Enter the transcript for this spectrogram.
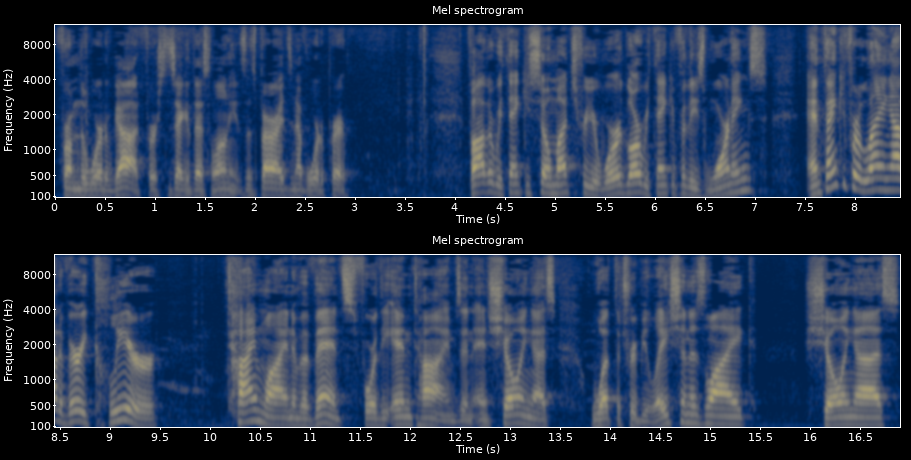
from the Word of God, 1st and 2nd Thessalonians. Let's bow our heads and have a word of prayer. Father, we thank you so much for your word, Lord. We thank you for these warnings. And thank you for laying out a very clear timeline of events for the end times and, and showing us what the tribulation is like, showing us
